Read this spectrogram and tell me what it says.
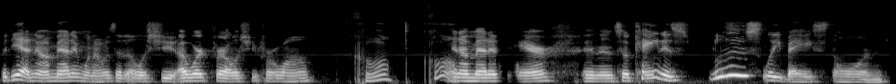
but yeah no i met him when i was at lsu i worked for lsu for a while cool. Cool. and i met him there and then so cain is loosely based on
